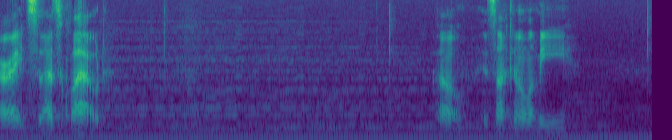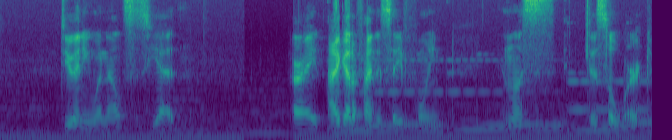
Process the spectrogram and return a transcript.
Alright, so that's Cloud. Oh, it's not gonna let me do anyone else's yet. Alright, I gotta find a safe point. Unless this'll work.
